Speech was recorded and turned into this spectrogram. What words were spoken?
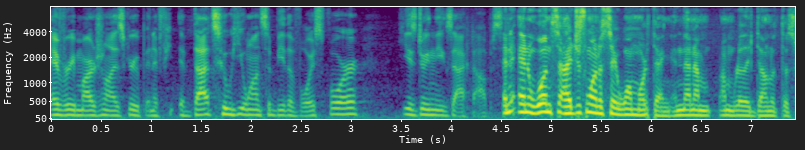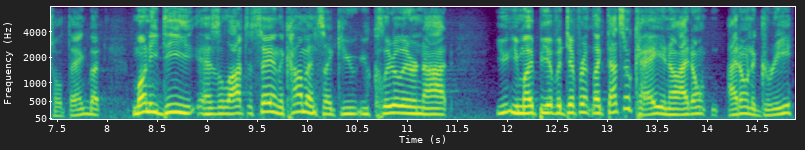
every marginalized group. And if if that's who he wants to be the voice for, he's doing the exact opposite. And and once I just want to say one more thing, and then I'm I'm really done with this whole thing. But Money D has a lot to say in the comments. Like you you clearly are not. You, you might be of a different like that's okay. You know I don't I don't agree.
